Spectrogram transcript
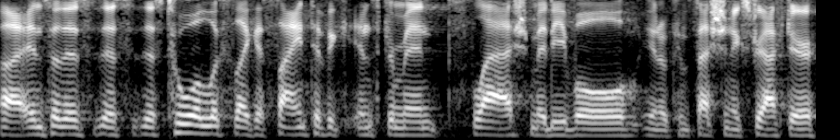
uh, and so this this this tool looks like a scientific instrument slash medieval, you know, confession extractor,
